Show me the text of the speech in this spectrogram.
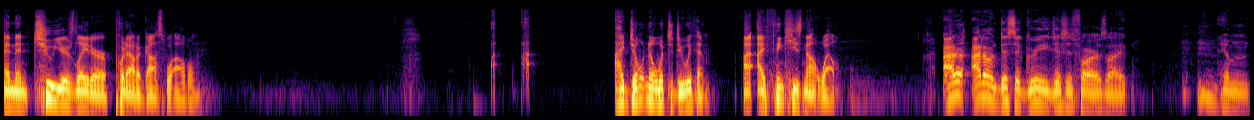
and then two years later put out a gospel album. I don't know what to do with him. I, I think he's not well. I don't, I don't disagree just as far as like him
